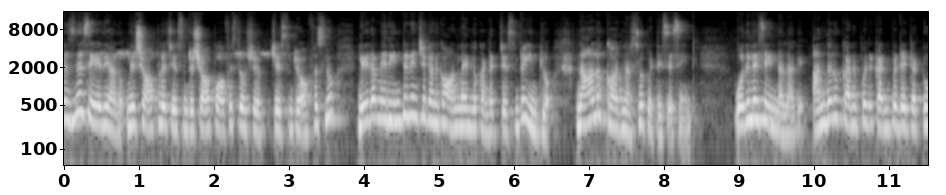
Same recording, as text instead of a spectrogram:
బిజినెస్ ఏరియాలో మీరు షాప్లో చేస్తుంటే షాప్ ఆఫీస్లో చేస్తుంటే ఆఫీస్లో లేదా మీరు ఇంటి నుంచి కనుక ఆన్లైన్లో కండక్ట్ చేస్తుంటే ఇంట్లో నాలుగు కార్నర్స్లో పెట్టేసేసేయండి. వదిలేసేయండి అలాగే. అందరూ కనపడే కనపడేటట్టు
